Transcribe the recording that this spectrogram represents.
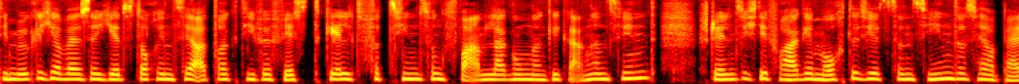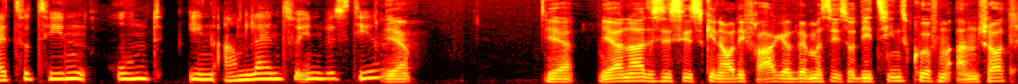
die möglicherweise jetzt auch in sehr attraktive Festgeldverzinsungsveranlagungen gegangen sind, stellen sich die Frage, macht es jetzt dann Sinn, das herbeizuziehen und in Anleihen zu investieren? Ja. Ja, ja, na, das ist, ist genau die Frage. Und wenn man sich so die Zinskurven anschaut,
